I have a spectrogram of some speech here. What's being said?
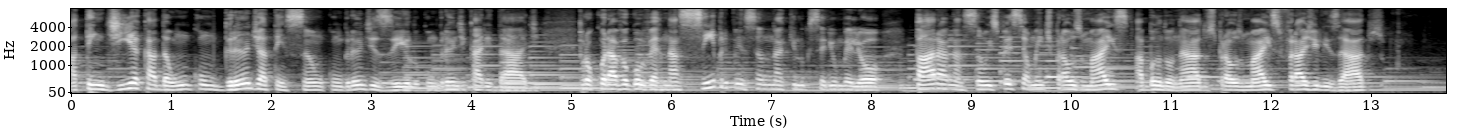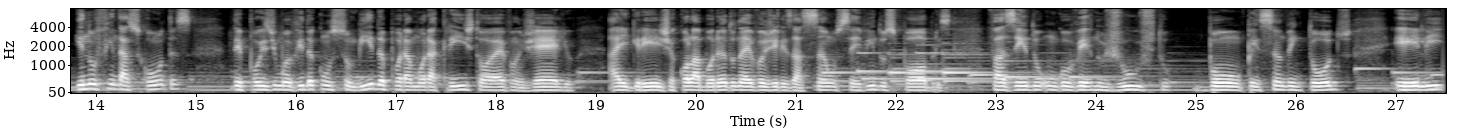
atendia cada um com grande atenção, com grande zelo, com grande caridade. Procurava governar sempre pensando naquilo que seria o melhor para a nação, especialmente para os mais abandonados, para os mais fragilizados. E no fim das contas, depois de uma vida consumida por amor a Cristo, ao Evangelho, à Igreja, colaborando na evangelização, servindo os pobres, fazendo um governo justo, bom, pensando em todos, ele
